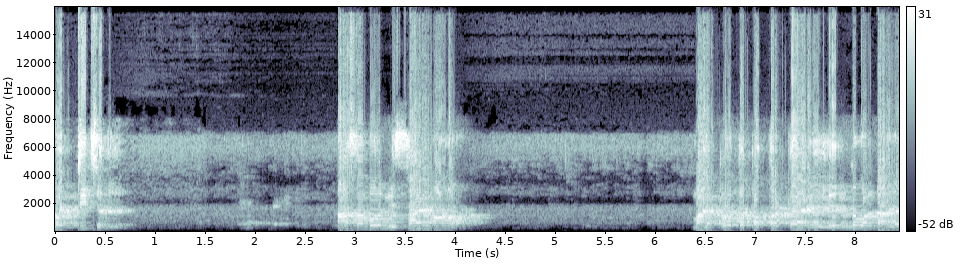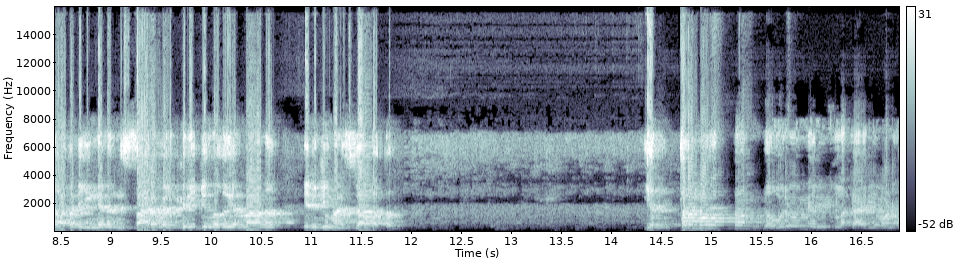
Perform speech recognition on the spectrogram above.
പറ്റിച്ചത്. ആ സംഭവം നിസ്സാരമാണോ? മലപ്പുറത്തെ പത്രക്കാര് എന്തുകൊണ്ടാണ് അതിനെ ഇങ്ങനെ നിസ്സാരവൽക്കരിക്കുന്നത് എന്നാണ് എനിക്ക് മനസ്സിലാവാത്തത്. എത്രമാത്രം ഗൗരവമേറിയിട്ടുള്ള കാര്യമാണ്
